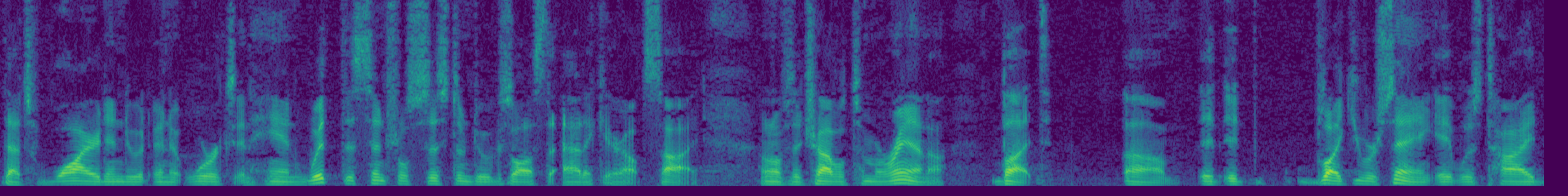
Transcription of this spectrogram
that's wired into it and it works in hand with the central system to exhaust the attic air outside. I don't know if they traveled to Marana, but um, it, it, like you were saying, it was tied.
